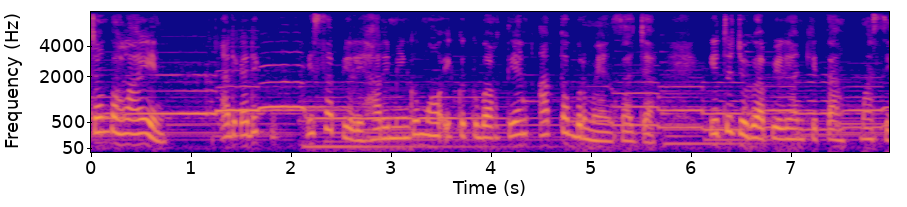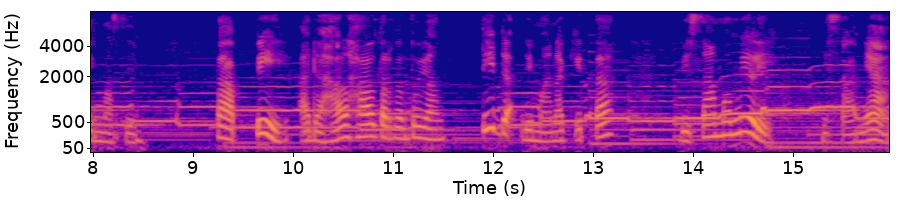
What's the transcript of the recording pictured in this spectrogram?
Contoh lain, adik-adik bisa pilih hari Minggu mau ikut kebaktian atau bermain saja. Itu juga pilihan kita masing-masing. Tapi ada hal-hal tertentu yang tidak di mana kita bisa memilih. Misalnya,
